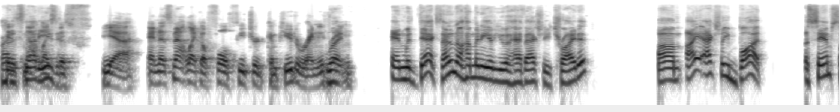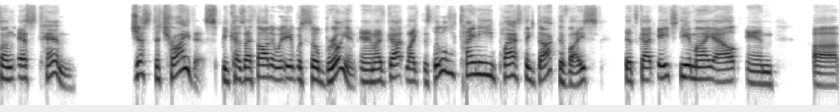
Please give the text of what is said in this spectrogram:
But it's, it's not, not like easy. this yeah and it's not like a full featured computer or anything Right. And with Dex, I don't know how many of you have actually tried it. Um, I actually bought a Samsung S10 just to try this because I thought it, wa- it was so brilliant. And I've got like this little tiny plastic dock device that's got HDMI out and uh,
